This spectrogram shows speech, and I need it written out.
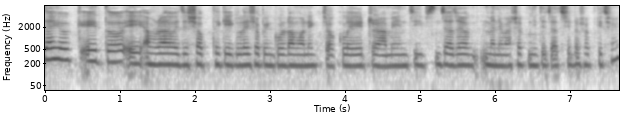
যাই হোক, এই তো, এই আমরা ওই যে সব থেকে এগুলোই শপিং করলাম, অনেক চকলেট রামেন চিপস যা যা মানে মাসাব নিতে চাচ্ছিল সব কিছুই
